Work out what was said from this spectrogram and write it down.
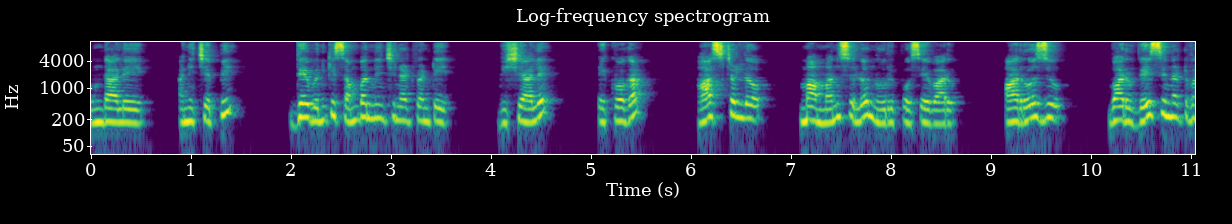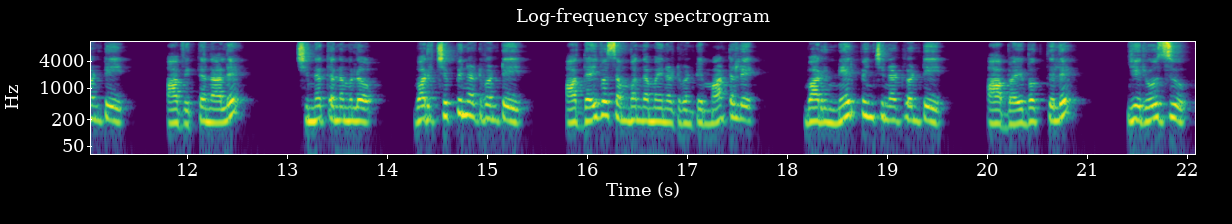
ఉండాలి అని చెప్పి దేవునికి సంబంధించినటువంటి విషయాలే ఎక్కువగా హాస్టల్లో మా మనసులో నూరిపోసేవారు. ఆ రోజు వారు వేసినటువంటి ఆ విత్తనాలే చిన్నతనంలో వారు చెప్పినటువంటి ఆ దైవ సంబంధమైనటువంటి మాటలే వారు నేర్పించినటువంటి ఆ భయభక్తులే ఈరోజు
